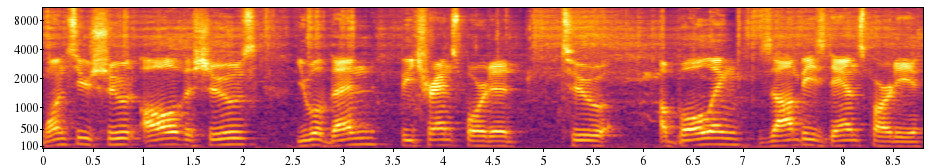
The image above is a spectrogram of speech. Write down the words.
Once you shoot all the shoes, you will then be transported to a bowling zombies dance party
